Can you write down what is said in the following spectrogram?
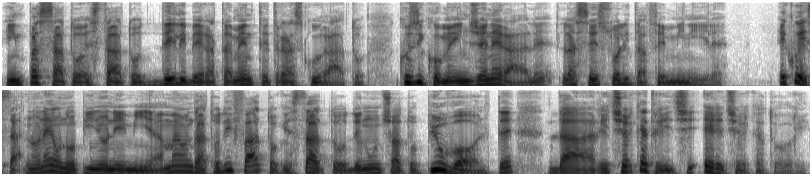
in passato è stato deliberatamente trascurato, così come in generale la sessualità femminile. E questa non è un'opinione mia, ma è un dato di fatto che è stato denunciato più volte da ricercatrici e ricercatori.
